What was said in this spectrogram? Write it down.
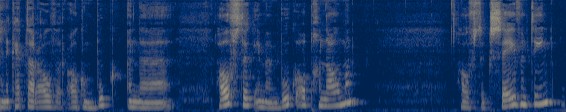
En ik heb daarover ook een boek, een uh, hoofdstuk in mijn boek opgenomen hoofdstuk 17.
